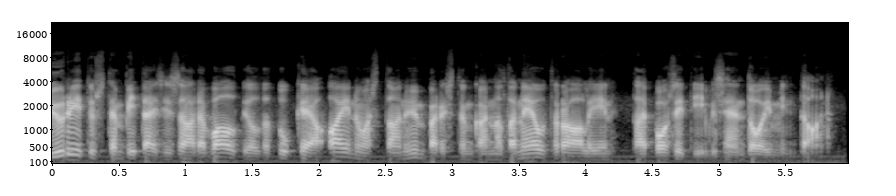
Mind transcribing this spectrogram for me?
Yritysten pitäisi saada valtiolta tukea ainoastaan ympäristön kannalta neutraaliin tai positiiviseen toimintaan.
